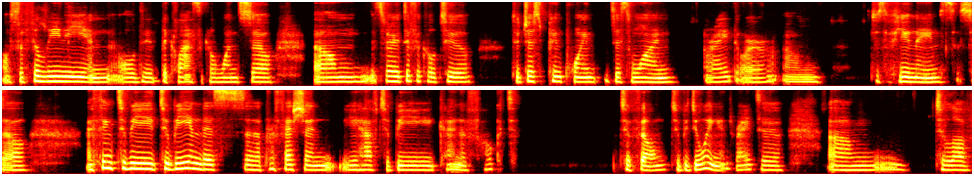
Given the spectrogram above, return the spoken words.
also Fellini and all the the classical ones. So um, it's very difficult to to just pinpoint just one, right? Or um, just a few names. So I think to be to be in this uh, profession, you have to be kind of hooked to film, to be doing it, right? To um, to love.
